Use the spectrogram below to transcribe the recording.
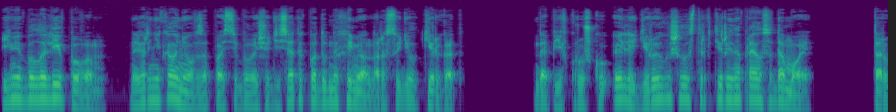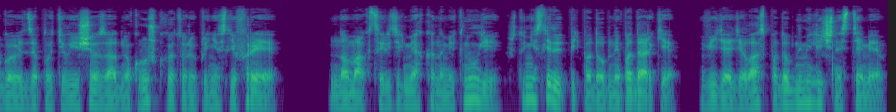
Имя было липовым. Наверняка у него в запасе было еще десяток подобных имен, рассудил Киргат. Допив кружку Эля, герой вышел из трактира и направился домой. Торговец заплатил еще за одну кружку, которую принесли Фрее. Но маг-целитель мягко намекнул ей, что не следует пить подобные подарки, видя дела с подобными личностями.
